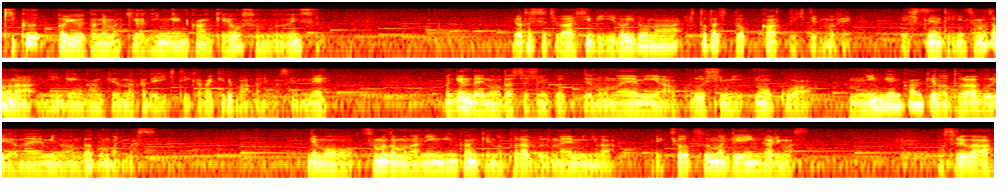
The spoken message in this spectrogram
聞くという種まきが人間関係をスムーズにする私たちは日々いろいろな人たちと関わってきているので必然的に様々な人間関係の中で生きていかなければなりませんね。ま現代の私たちにとっての悩みや苦しみの多くは人間関係のトラブルや悩みなんだと思います。でも様々な人間関係のトラブル悩みには共通の原因があります。それは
